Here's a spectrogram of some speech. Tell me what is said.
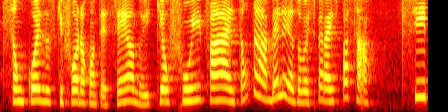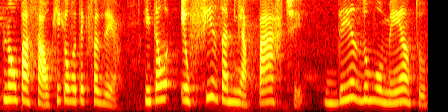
são coisas que foram acontecendo e que eu fui e falei, ah, então tá, beleza, eu vou esperar isso passar. Se não passar, o que, que eu vou ter que fazer? Então, eu fiz a minha parte desde o momento,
